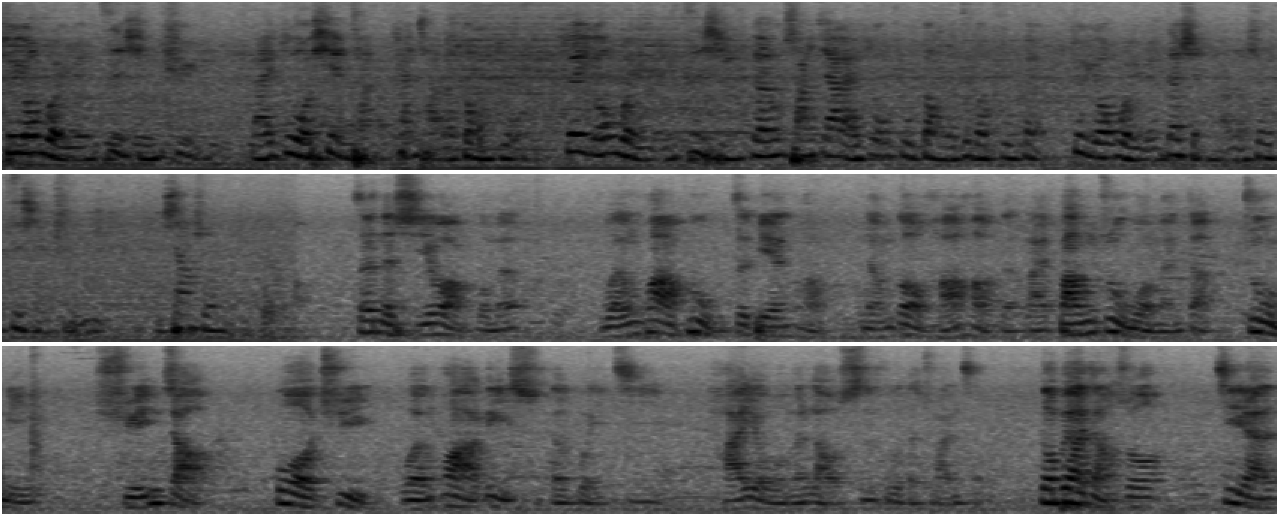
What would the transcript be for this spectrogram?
所以由委员自行去来做现场勘查的动作，所以由委员自行跟商家来做互动的这个部分，就由委员在审查的时候自行处理。以上说明。真的希望我们文化部这边哈，能够好好的来帮助我们的著名寻找过去文化历史的轨迹，还有我们老师傅的传承，更不要讲说。既然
